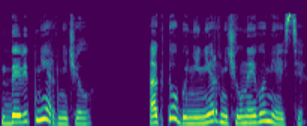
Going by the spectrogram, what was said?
Дэвид нервничал. А кто бы не нервничал на его месте?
